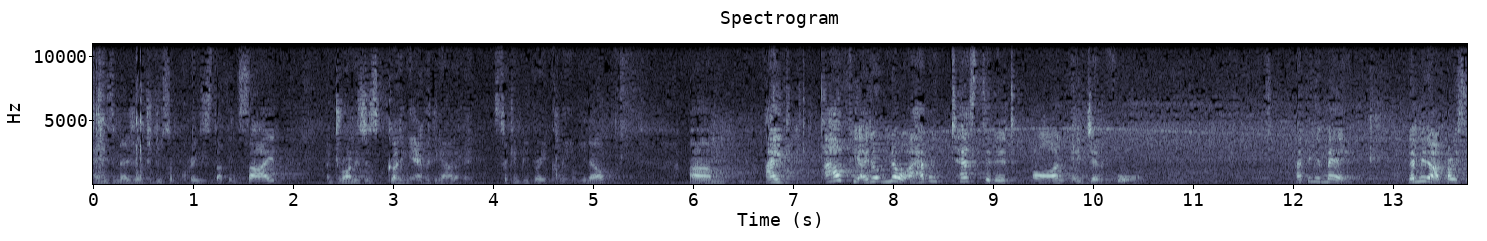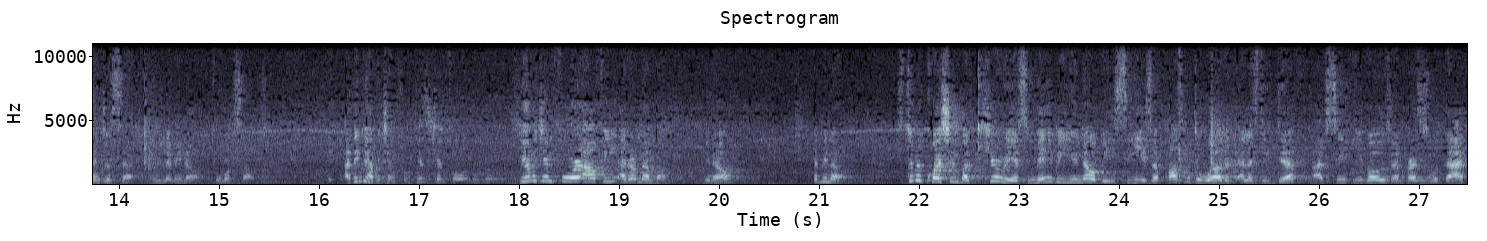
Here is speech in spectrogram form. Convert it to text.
And he's measuring to do some crazy stuff inside. And Ron is just gutting everything out of it so it can be very clean, you know? Um, I, Alfie, I don't know. I haven't tested it on a Gen 4. I think it may. Let me know. I'll probably send you a set. You let me know if it works out. I think you have a Gen 4. Here's a Gen 4. Do you have a Gen 4, Alfie? I don't remember. You know? Let me know. Stupid question, but curious. Maybe you know, BC. Is it possible to weld an LSD diff? I've seen Evos and presents with that.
